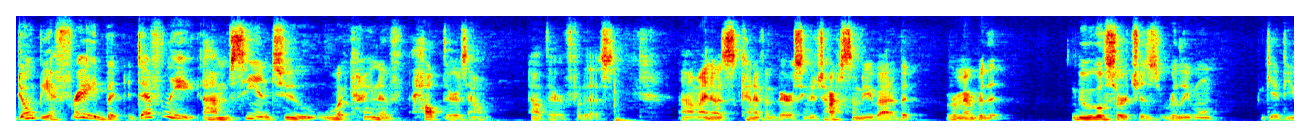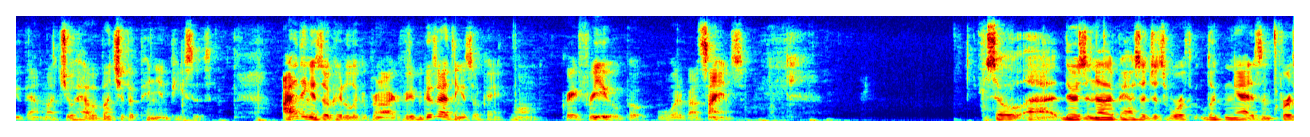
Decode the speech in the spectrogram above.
don't be afraid, but definitely um, see into what kind of help there is out out there for this. Um, I know it's kind of embarrassing to talk to somebody about it, but remember that Google searches really won't give you that much. You'll have a bunch of opinion pieces. I think it's okay to look at pornography because I think it's okay. Well, great for you, but what about science? So uh, there's another passage that's worth looking at is in 1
